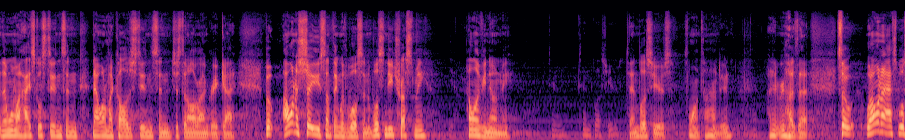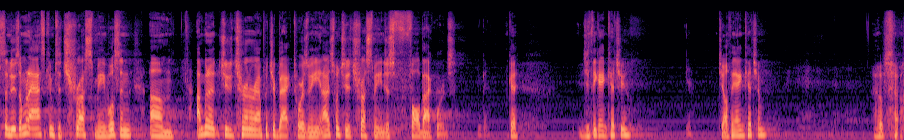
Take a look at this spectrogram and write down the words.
one of my high school students, and now one of my college students, and just an all around great guy. But I want to show you something with Wilson. Wilson, do you trust me? Yeah. How long have you known me? 10, 10 plus years. 10 plus years. It's a long time, dude. I didn't realize that. So, what I want to ask Wilson to do is I'm going to ask him to trust me. Wilson, um, I'm going to you to turn around, put your back towards me, and I just want you to trust me and just fall backwards. Okay. Okay? Do you think I can catch you? Yeah. Do y'all think I can catch him? I hope so. All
